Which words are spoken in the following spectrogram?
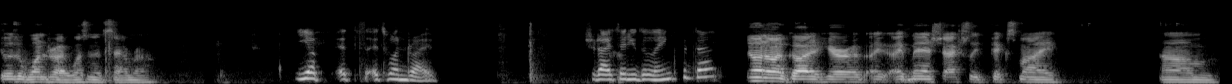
it was a OneDrive, wasn't it, Samra? Yep, it's it's OneDrive. Should I send you the link for that? No, no, I've got it here. I, I, I managed to actually fix my, um,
